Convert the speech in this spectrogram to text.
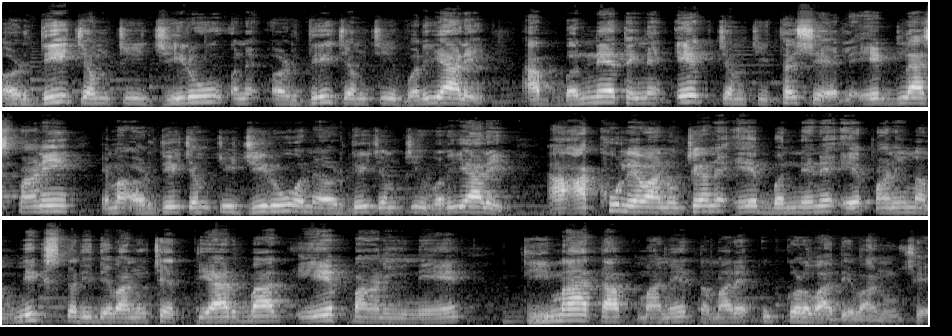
અડધી ચમચી જીરું અને અડધી ચમચી વરિયાળી. આ બંને થઈને એક ચમચી થશે, એટલે એક ગ્લાસ પાણી, એમાં અડધી ચમચી જીરું અને અડધી ચમચી વરિયાળી. આ આખું લેવાનું છે અને એ બંનેને એ પાણીમાં મિક્સ કરી દેવાનું છે. ત્યારબાદ એ પાણીને ધીમા તાપમાને તમારે ઉકળવા દેવાનું છે.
